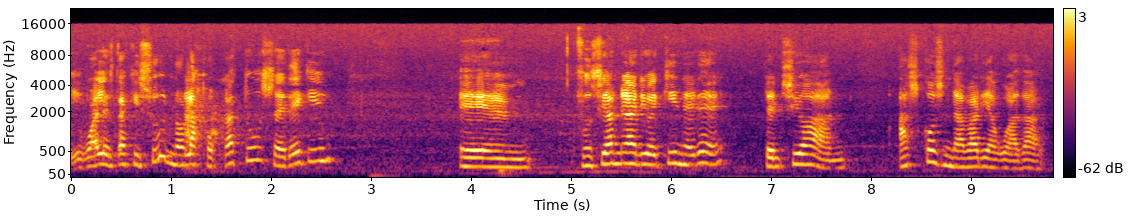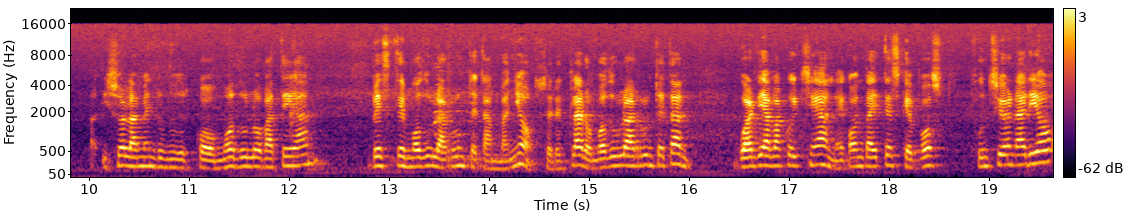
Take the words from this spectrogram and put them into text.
igual ez dakizu nola jokatu, zer egin. Em, funtzionarioekin ere tentsioan askoz nabariagoa da isolamenduko modulo batean beste modulo arruntetan baino. Zeren, klaro, modulo arruntetan guardia bakoitzean egon daitezke bost funtzionario,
